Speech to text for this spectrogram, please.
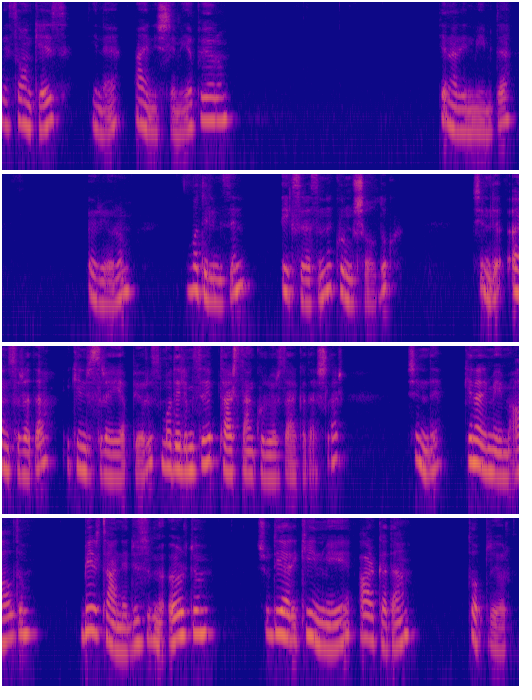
Ve son kez yine aynı işlemi yapıyorum. Kenar ilmeğimi de örüyorum. Modelimizin ilk sırasını kurmuş olduk. Şimdi ön sırada ikinci sırayı yapıyoruz. Modelimizi hep tersten kuruyoruz arkadaşlar. Şimdi kenar ilmeğimi aldım. Bir tane düzümü ördüm. Şu diğer iki ilmeği arkadan topluyorum.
